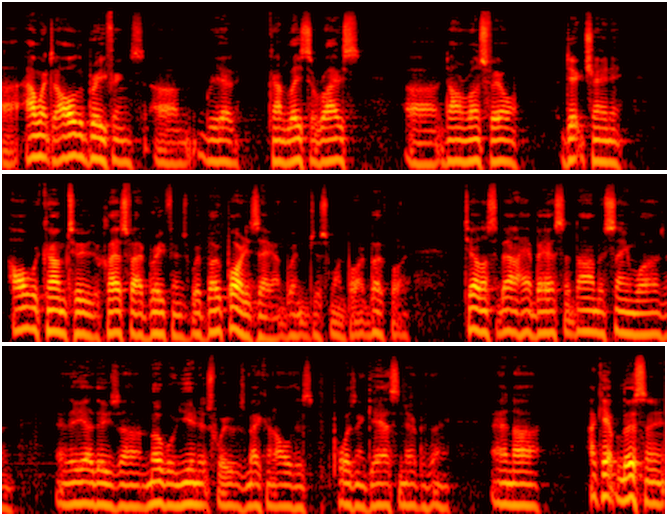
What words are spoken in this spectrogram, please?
Uh, I went to all the briefings. Um, we had Condoleezza Rice, uh, Don Rumsfeld, Dick Cheney. All would come to the classified briefings with both parties there, it wasn't just one party, both parties, tell us about how bad Saddam Hussein was, and, and they had these uh, mobile units where he was making all this poison gas and everything. And uh, I kept listening,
